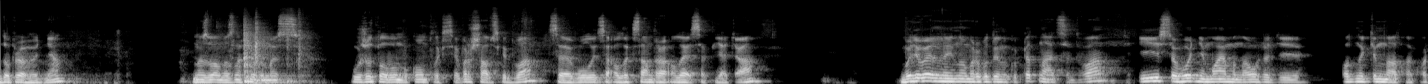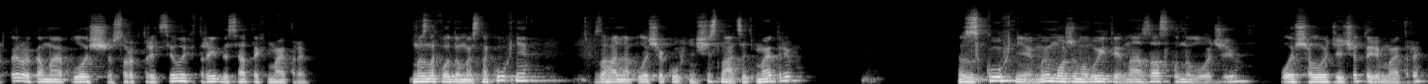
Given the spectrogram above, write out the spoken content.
Доброго дня. Ми з вами знаходимося у житловому комплексі Варшавський 2. Це вулиця Олександра Олеся 5А. Будівельний номер будинку 152. І сьогодні маємо на огляді однокімнатну квартиру, яка має площу 43,3 метри. Ми знаходимося на кухні. Загальна площа кухні 16 метрів. З кухні ми можемо вийти на засклену лоджію. Площа лоджії 4 метри.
